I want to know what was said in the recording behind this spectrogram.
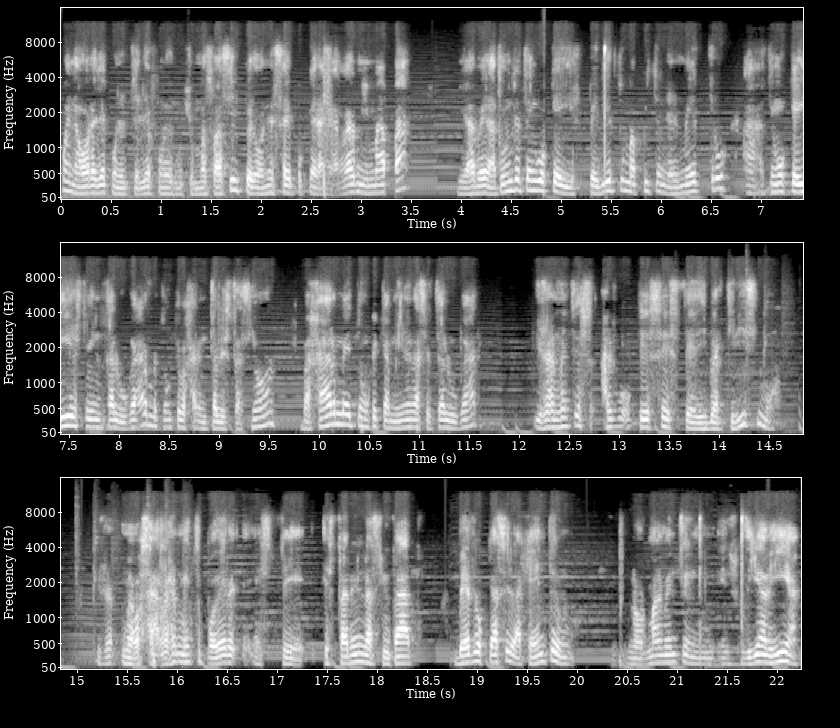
Bueno, ahora ya con el teléfono es mucho más fácil, pero en esa época era agarrar mi mapa y a ver, ¿a dónde tengo que ir? Pedir tu mapita en el metro, ah, tengo que ir, estoy en tal lugar, me tengo que bajar en tal estación, bajarme, tengo que caminar hacia tal lugar. Y realmente es algo que es este, divertidísimo o sea, realmente poder este, estar en la ciudad, ver lo que hace la gente normalmente en, su día a día.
